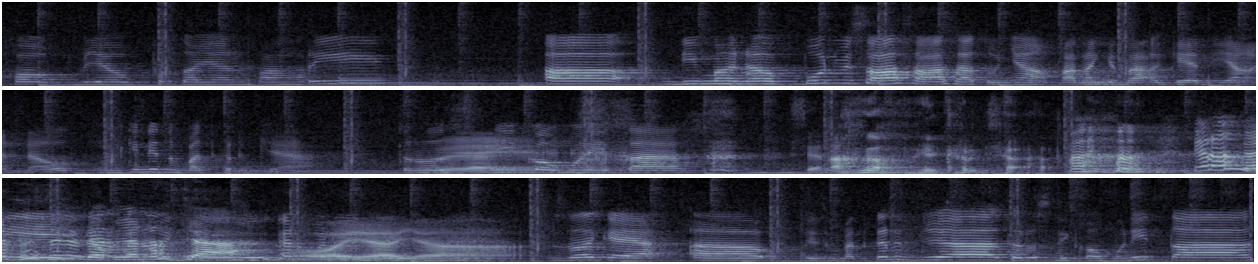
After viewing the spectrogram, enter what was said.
kalau jawab pertanyaan Fahri eh, di mana pun misalnya salah satunya karena Hmm. kita again yang adult mungkin di tempat kerja terus Iya, di iya. komunitas Siapa nggak punya kerja kan Kan nanti Kristen udah punya kerja. kan oh iya iya misalnya kayak uh, di tempat kerja terus di komunitas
